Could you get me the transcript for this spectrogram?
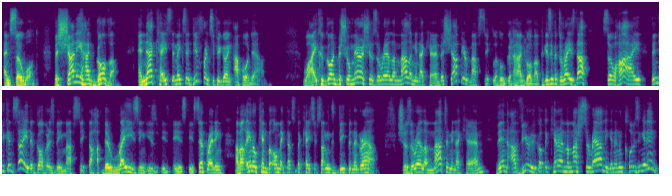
and so what? The shani hagova. In that case, it makes a difference if you're going up or down. Why? It could go on b'shomer shezorei lamala min hakerem v'shapir mafsik hagova. Because if it's raised up, so high, then you can say the gover is being mafsik. The, the raising is, is, is, is separating. Aval eno ken ba'omek. That's the case if something's deep in the ground. Shazarela mata min then avir, you've got the kerem mamash surrounding it and enclosing it in.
